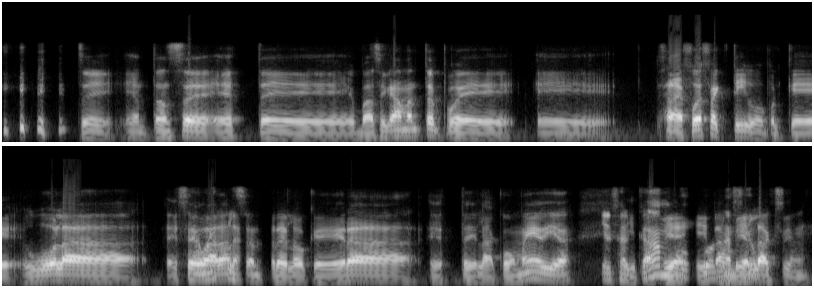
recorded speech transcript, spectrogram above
sí, entonces, este, básicamente, pues, eh, o sea, fue efectivo porque hubo la ese balance entre lo que era este la comedia y, el también, y también la acción.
